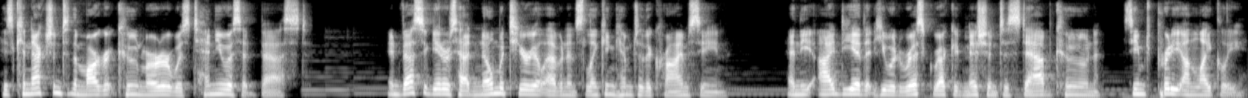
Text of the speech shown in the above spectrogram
his connection to the Margaret Coon murder was tenuous at best. Investigators had no material evidence linking him to the crime scene, and the idea that he would risk recognition to stab Coon seemed pretty unlikely.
